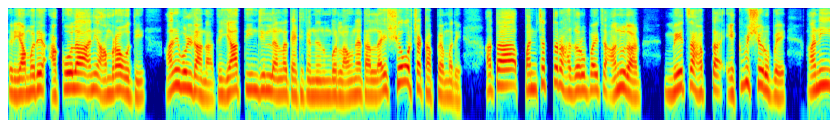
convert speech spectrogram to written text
तर यामध्ये अकोला आणि अमरावती आणि बुलढाणा. तर या तीन जिल्ह्यांना त्या ठिकाणी नंबर लावण्यात आला आहे शेवटच्या टप्प्यामध्ये. आता पंच्याहत्तर हजार रुपयाचं अनुदान मेचा हप्ता एकवीसशे रुपये आणि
